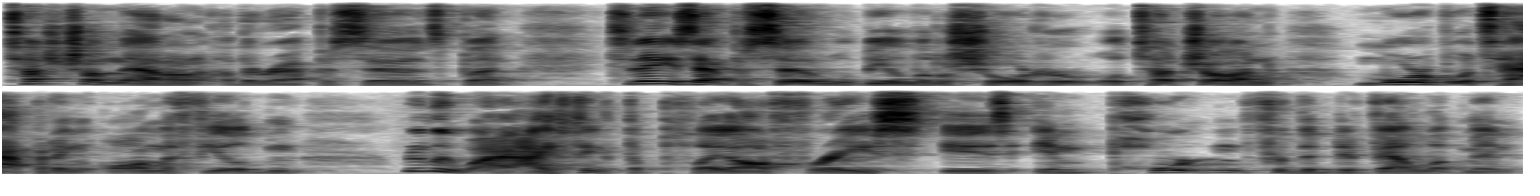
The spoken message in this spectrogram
Touched on that on other episodes, but today's episode will be a little shorter. We'll touch on more of what's happening on the field and really why I think the playoff race is important for the development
